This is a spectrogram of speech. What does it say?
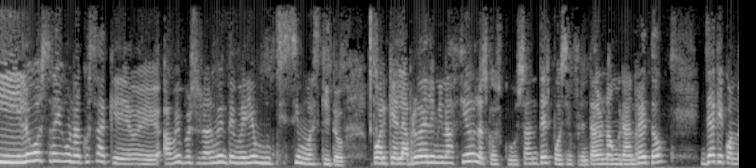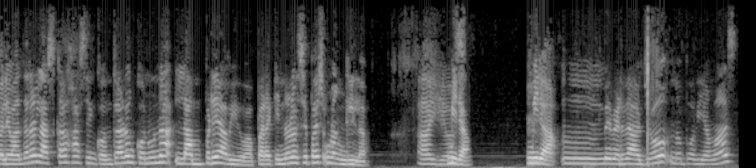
Y luego os traigo una cosa que eh, a mí personalmente me dio muchísimo asquito, porque en la prueba de eliminación los concursantes pues se enfrentaron a un gran reto, ya que cuando levantaron las cajas se encontraron con una lamprea viva, para quien no lo sepa es una anguila. Ay, Dios. Mira, mira, mm, de verdad, yo no podía más.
